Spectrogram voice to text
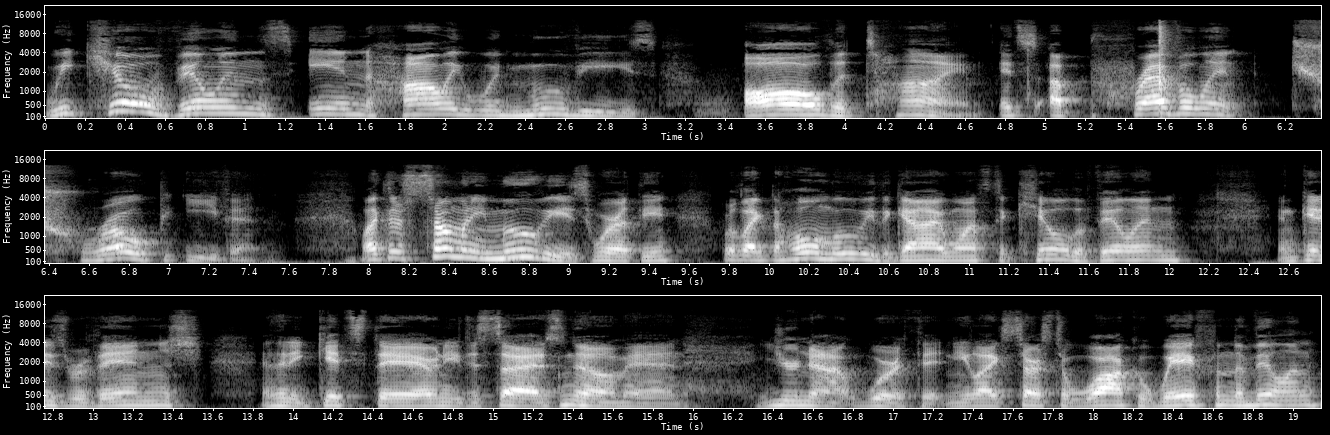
We kill villains in Hollywood movies all the time. It's a prevalent trope, even. Like there's so many movies where at the where like the whole movie the guy wants to kill the villain and get his revenge, and then he gets there and he decides, no man, you're not worth it, and he like starts to walk away from the villain,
